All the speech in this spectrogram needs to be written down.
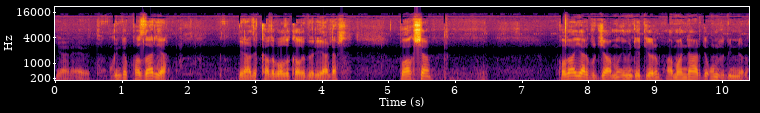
Yani evet. Bugün de pazar ya. Genelde kalabalık oluyor yerler. Bu akşam kolay yer bulacağımı ümit ediyorum. Ama nerede onu da bilmiyorum.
